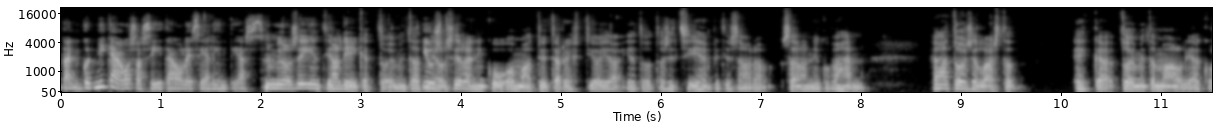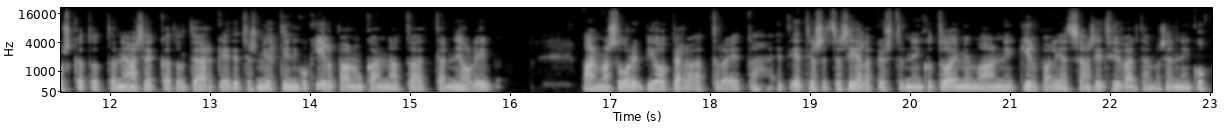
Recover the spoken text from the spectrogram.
tai niinku, mikä osa siitä oli siellä Intiassa? No meillä on se Intian liiketoiminta, että Just. meillä on siellä niin kuin oma tytäryhtiö ja, ja tuota, sit siihen piti saada, saada niin kuin vähän, vähän toisenlaista ehkä toimintamallia, koska tota, ne asiakkaat on tärkeitä. Et jos miettii niin kuin kilpailun kannalta, että ne oli maailman suurimpia operaattoreita. Että et jos et sä siellä pysty niin kuin toimimaan, niin kilpailijat saa siitä hyvän tämmöisen niin kuin,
